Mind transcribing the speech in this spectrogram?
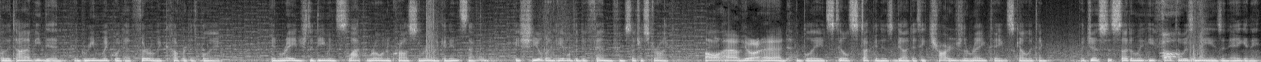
By the time he did, the green liquid had thoroughly covered his blade. Enraged, the demon slapped Rowan across the room like an insect, his shield unable to defend from such a strike. I'll have your head. The blade still stuck in his gut as he charged the ragtag skeleton but just as suddenly he fell to his knees in agony.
